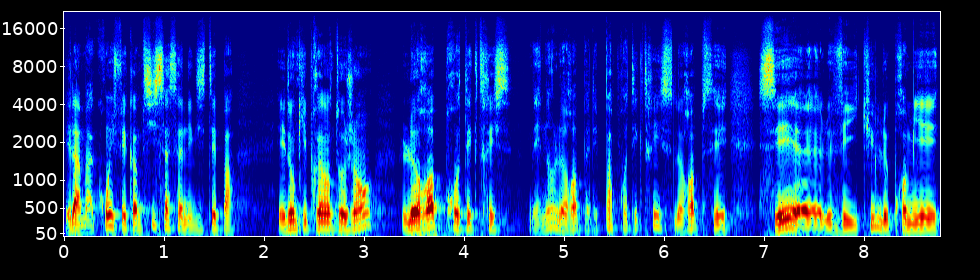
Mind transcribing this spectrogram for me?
Et là, Macron, il fait comme si ça, ça n'existait pas. Et donc, il présente aux gens l'Europe protectrice. Mais non, l'Europe, elle n'est pas protectrice. L'Europe, c'est euh, le véhicule, le premier,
